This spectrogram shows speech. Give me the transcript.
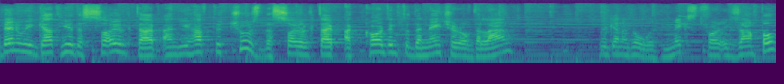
Then we got here the soil type and you have to choose the soil type according to the nature of the land. We're gonna go with mixed for example.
